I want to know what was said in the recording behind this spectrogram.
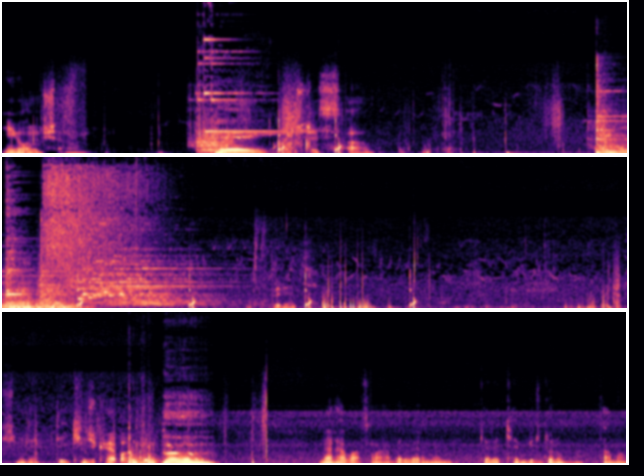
iyi olmuş yani. Hey! Ücretsiz al. Üret. Şimdi bir de ikinci köye bakalım. Merhaba, sana haber vermem gereken bir durum var. Tamam.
